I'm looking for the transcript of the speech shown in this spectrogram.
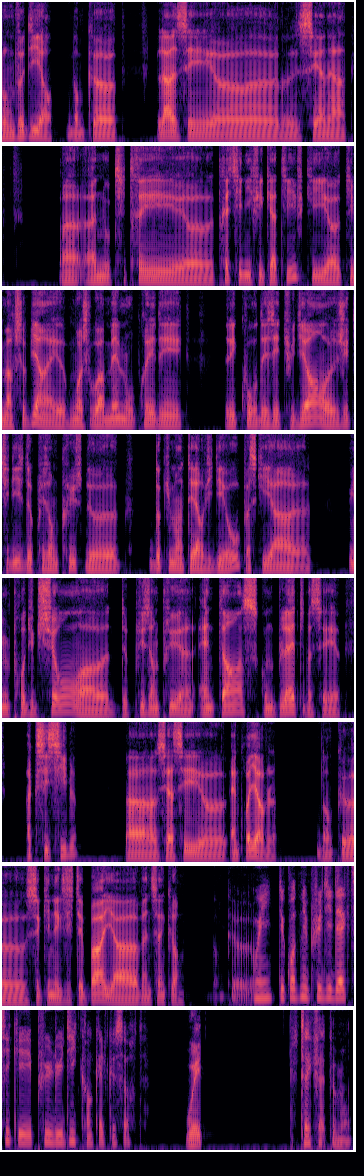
l'on veut dire. Donc là, c'est un, outil très, très significatif qui, qui marche bien. Et moi, je vois même auprès des, les cours des étudiants, euh, j'utilise de plus en plus de documentaires vidéo parce qu'il y a une production euh, de plus en plus euh, intense, complète, c'est accessible, c'est assez incroyable. Donc, ce qui n'existait pas il y a 25 ans. Donc, oui, du contenu plus didactique et plus ludique en quelque sorte. Oui, tout exactement.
